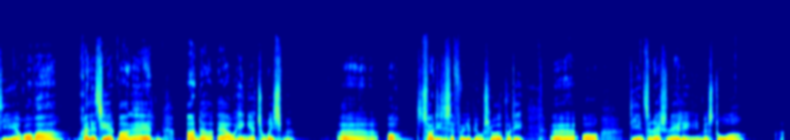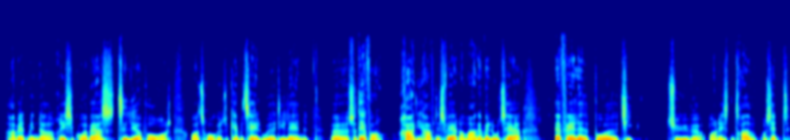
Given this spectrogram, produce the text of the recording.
de er råvarer relateret, mange af dem. Andre er afhængige af turisme, øh, og så er de selvfølgelig blevet slået på det. Øh, og de internationale investorer har været mindre risikoavers tidligere på året og har trukket kapital ud af de lande. Øh, så derfor har de haft det svært, og mange valutaer er faldet både 10, 20 og næsten 30 procent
